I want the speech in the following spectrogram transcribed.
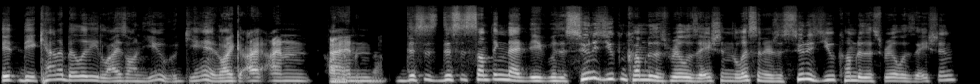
It the accountability lies on you again. Like I and and this is this is something that it, was as soon as you can come to this realization, listeners, as soon as you come to this realization,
